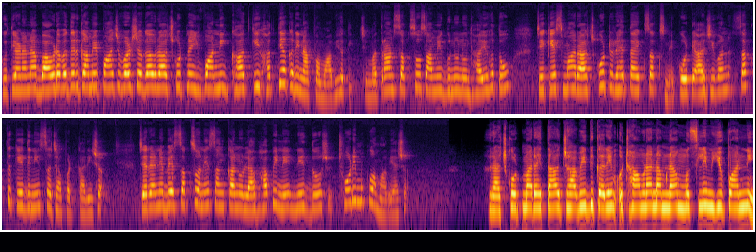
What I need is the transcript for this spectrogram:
કુતિયાણાના બાવડાવદર ગામે પાંચ વર્ષ અગાઉ રાજકોટના યુવાનની ઘાતકી હત્યા કરી નાખવામાં આવી હતી, જેમાં ત્રણ શખ્સો સામે ગુનો નોંધાયો હતો. જે કેસમાં રાજકોટ રહેતા એક શખ્સને કોર્ટે આજીવન સખ્ત કેદની સજા ફટકારી છે. જ્યારે અન્ય બે શખ્સોને શંકાનો લાભ આપીને નિર્દોષ છોડી મૂકવામાં આવ્યા છે. રાજકોટમાં રહેતા જાવેદ કરીમ ઉઠામણા નામના મુસ્લિમ યુવાનની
